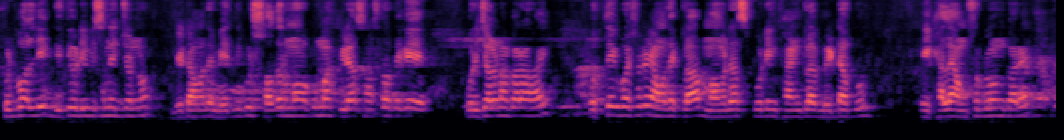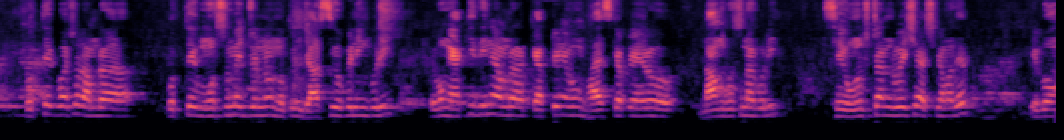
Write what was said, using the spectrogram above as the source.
ফুটবল লিগ দ্বিতীয় ডিভিশনের জন্য যেটা আমাদের মেদিনীপুর সদর মহকুমা ক্রীড়া সংস্থা থেকে পরিচালনা করা হয়। প্রত্যেক বছরই আমাদের club Mohammedan sporting fan club Midnapore এই খেলায় অংশগ্রহণ করে। প্রত্যেক বছর আমরা প্রত্যেক মরশুমের জন্য নতুন জার্সি ওপেনিং করি এবং একই দিনে আমরা ক্যাপ্টেন এবং ভাইস ক্যাপ্টেনেরও নাম ঘোষণা করি। সেই অনুষ্ঠান রয়েছে আজকে আমাদের এবং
